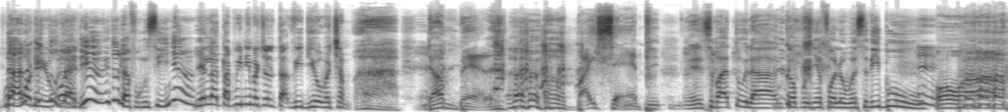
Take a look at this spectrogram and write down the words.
Dah more itulah want? dia Itulah fungsinya. Yelah tapi ni macam letak video Macam ah, Dumbbell. Oh, Bicep. Eh, Sebab tu lah Engkau punya followers seribu. Oh wow.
